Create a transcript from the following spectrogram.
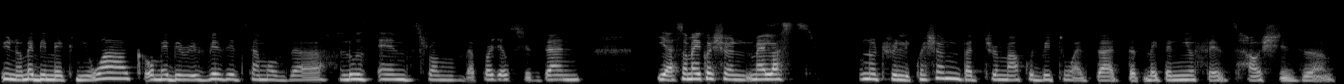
you know maybe make new work or maybe revisit some of the loose ends from the projects she's done. Yeah so my question my last not really question but remark would be towards that that like the new phase how she's um,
